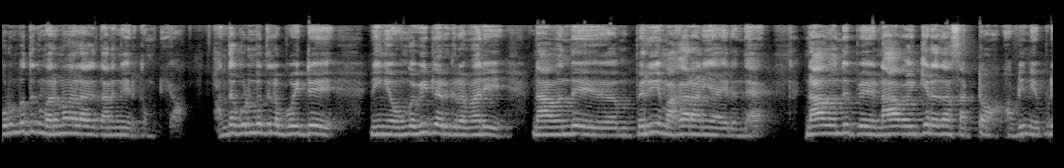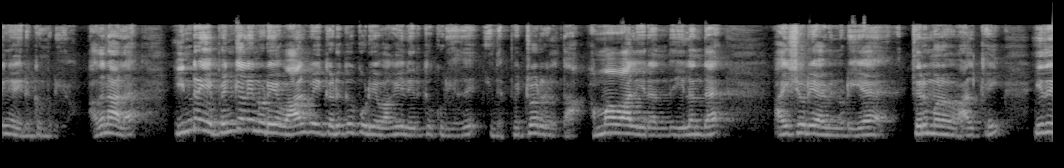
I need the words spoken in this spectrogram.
குடும்பத்துக்கு மருமகளாக தானங்க இருக்க முடியும். அந்த குடும்பத்தில் போயிட்டு நீங்கள் உங்கள் வீட்டில் இருக்கிற மாதிரி நான் வந்து பெரிய மகாராணியாக இருந்தேன். நான் வந்து பெ நான் வைக்கிறதா சட்டம் அப்படின்னு எப்படிங்க இருக்க முடியும்? அதனால் இன்றைய பெண்களினுடைய வாழ்வை கெடுக்கக்கூடிய வகையில் இருக்கக்கூடியது இந்த பெற்றோர்கள் தான். அம்மாவால் இறந்து இழந்த ஐஸ்வர்யாவினுடைய திருமண வாழ்க்கை. இது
